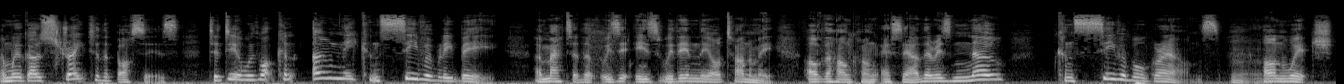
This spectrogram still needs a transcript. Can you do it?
and we'll go straight to the bosses to deal with what can only conceivably be a matter that is, is within the autonomy of the Hong Kong SAR. There is no conceivable grounds on which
